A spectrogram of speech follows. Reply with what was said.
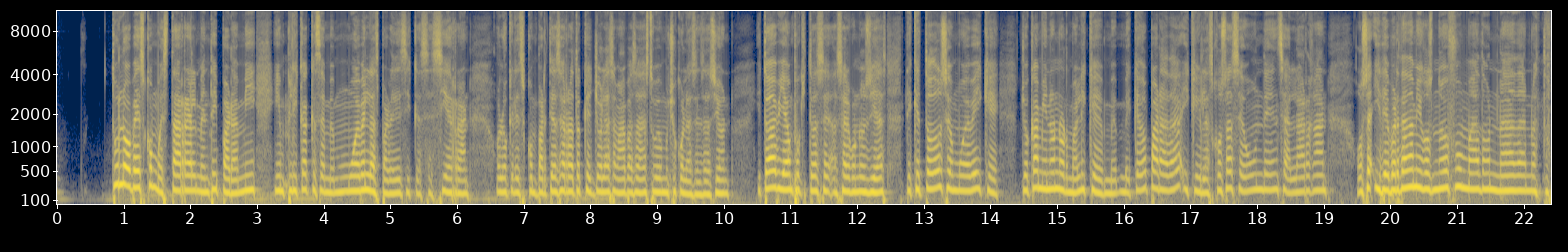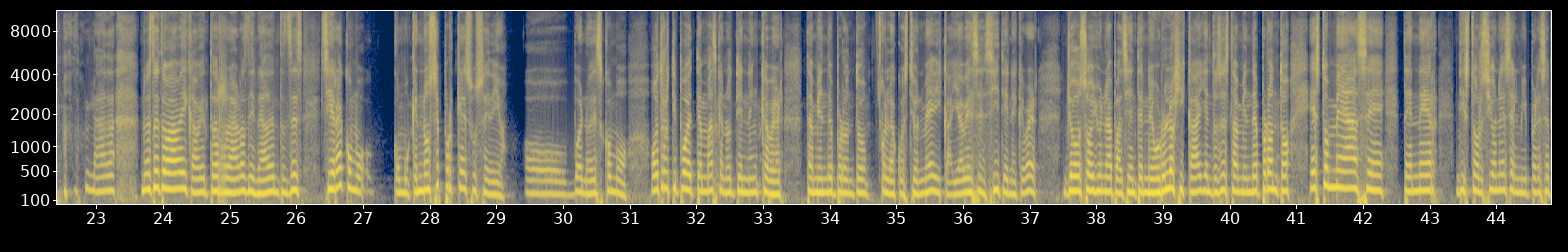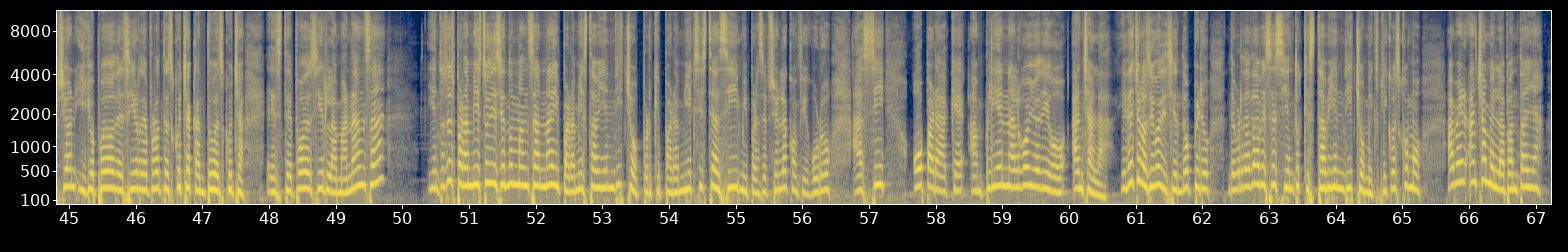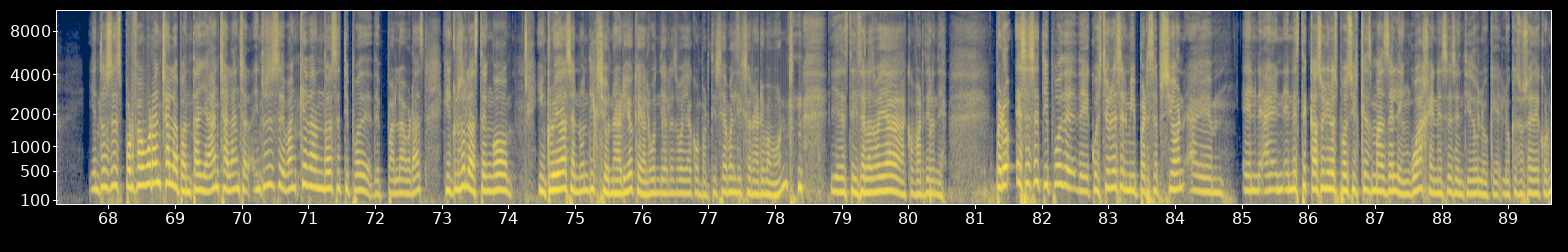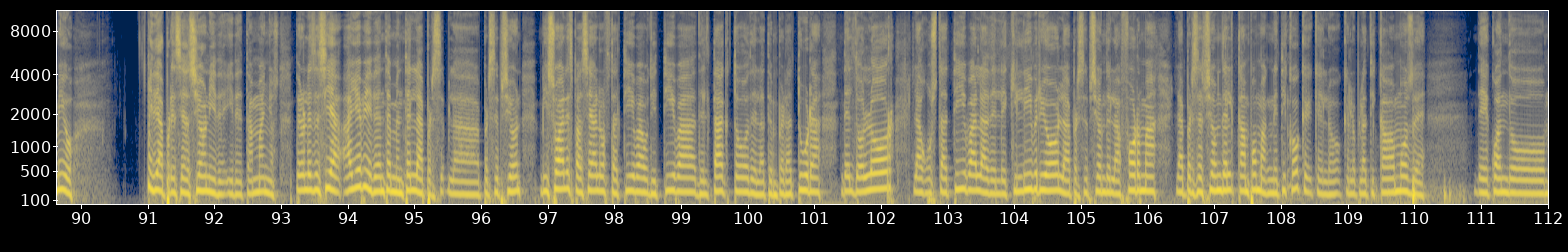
tú lo ves como está realmente y para mí implica que se me mueven las paredes y que se cierran. O lo que les compartí hace rato que yo la semana pasada estuve mucho con la sensación y todavía un poquito hace, hace algunos días de que todo se mueve y que yo camino normal y que me, me quedo parada y que las cosas se hunden, se alargan. O sea, y de verdad amigos, no he fumado nada, no he tomado nada, no estoy tomando medicamentos raros ni nada. Entonces, si era como, como que no sé por qué sucedió o bueno, es como otro tipo de temas que no tienen que ver también de pronto con la cuestión médica y a veces sí tiene que ver. Yo soy una paciente neurológica y entonces también de pronto esto me hace tener distorsiones en mi percepción y yo puedo decir de pronto, escucha Cantú, escucha, este puedo decir la mananza y entonces para mí estoy diciendo manzana y para mí está bien dicho, porque para mí existe así, mi percepción la configuro así. O para que amplíen algo, yo digo, ánchala. Y de hecho lo sigo diciendo, pero de verdad a veces siento que está bien dicho, me explico. Es como, a ver, ánchame la pantalla. Y entonces, por favor, ancha la pantalla, ancha, ancha. Entonces se van quedando ese tipo de, palabras, que incluso las tengo incluidas en un diccionario que algún día les voy a compartir, se llama el diccionario mamón, y, este, y se las voy a compartir un día. Pero es ese tipo de, cuestiones en mi percepción. Em, en, en, en, este caso yo les puedo decir que es más de lenguaje en ese sentido lo que, lo que sucede conmigo y de apreciación y de, y de tamaños. Pero les decía, hay evidentemente la, la percepción visual, espacial, olfativa, auditiva, del tacto, de la temperatura, del dolor, la gustativa, la del equilibrio, la percepción de la forma, la percepción del campo magnético, que, que, lo, que lo platicábamos de, de cuando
